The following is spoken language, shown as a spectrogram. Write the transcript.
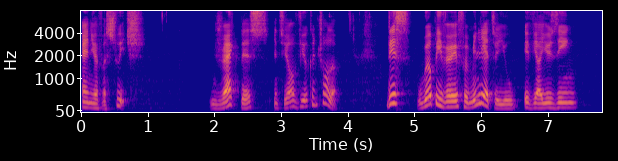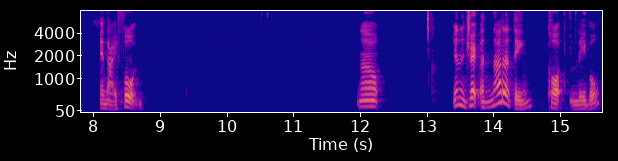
and you have a switch. Drag this into your view controller. This will be very familiar to you if you are using an iPhone. Now, you're going to drag another thing called label.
